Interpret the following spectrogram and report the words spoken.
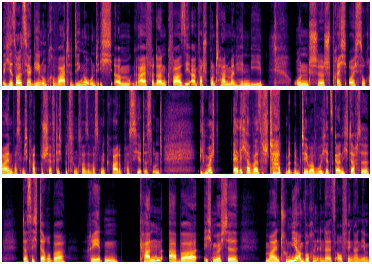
Hier soll es ja gehen um private Dinge und ich ähm, greife dann quasi einfach spontan mein Handy und äh, spreche euch so rein, was mich gerade beschäftigt, beziehungsweise was mir gerade passiert ist. Und ich möchte ehrlicherweise starten mit einem Thema, wo ich jetzt gar nicht dachte, dass ich darüber reden kann, aber ich möchte mein Turnier am Wochenende als Aufhänger nehmen.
